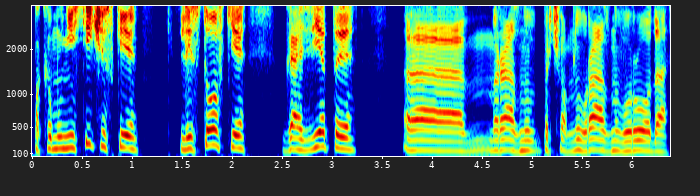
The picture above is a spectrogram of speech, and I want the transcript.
по-коммунистически листовки, газеты а, разного, причем ну, разного рода.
